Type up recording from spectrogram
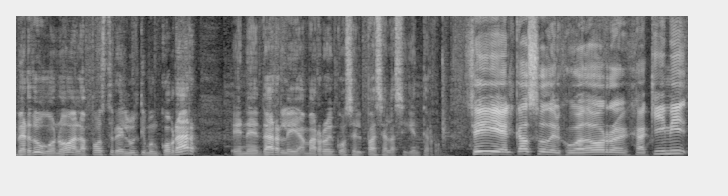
verdugo, ¿no? A la postre el último en cobrar, en eh, darle a Marruecos el pase a la siguiente ronda. Sí, el caso del jugador eh, Hakimi.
